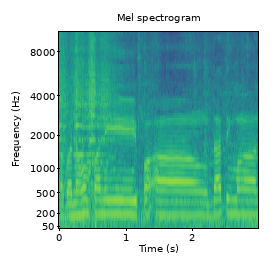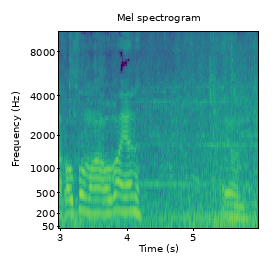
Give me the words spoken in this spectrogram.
Sa panahon pa ni pa, ang dating mga nakaupo mga kababayan. Ayun.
